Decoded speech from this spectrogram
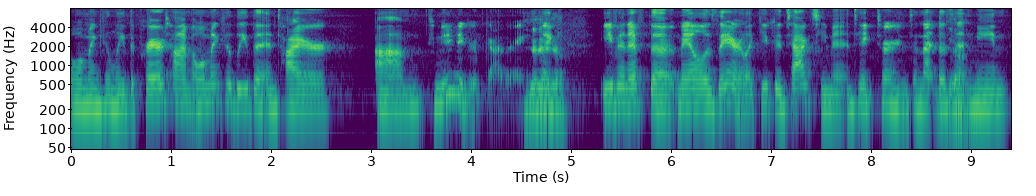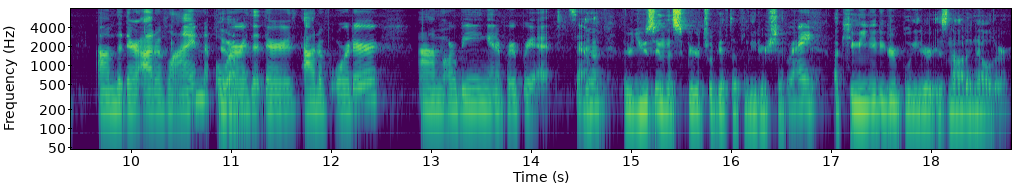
a woman can lead the prayer time, a woman could lead the entire um, community group gathering. Yeah, like yeah. even if the male is there, like you could tag team it and take turns, and that doesn't Yeah. mean um, that they're out of line or that they're out of order um, or being inappropriate. So Yeah, they're using the spiritual gift of leadership. right, A community group leader is not an elder.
